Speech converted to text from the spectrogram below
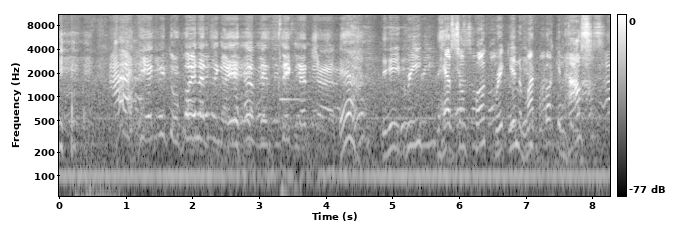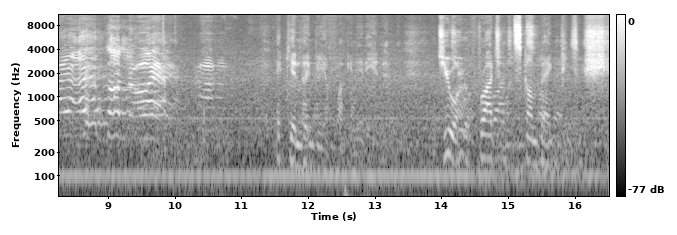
I agree to financing. I have his signature. Yeah, did he agree to have some punk break into my fucking house? I, I have done I... That kid might be a fucking idiot. But you are a fraudulent scumbag piece of shit.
